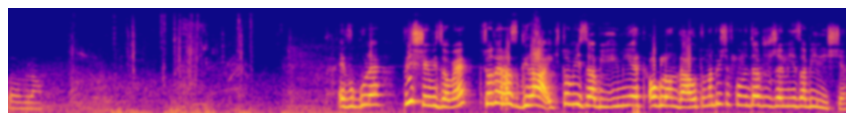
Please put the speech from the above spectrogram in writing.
Dobra. Ej, w ogóle piszcie widzowie, kto teraz gra i kto mnie zabił i mnie oglądał, to napiszcie w komentarzu, że mnie zabiliście.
